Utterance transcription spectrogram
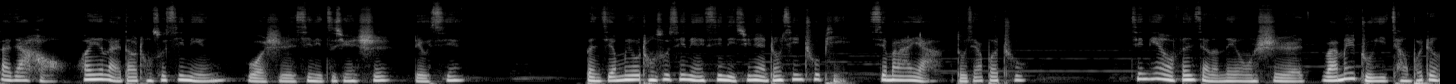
大家好，欢迎来到重塑心灵，我是心理咨询师刘星。本节目由重塑心灵心理训练中心出品，喜马拉雅独家播出。今天要分享的内容是：完美主义强迫症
